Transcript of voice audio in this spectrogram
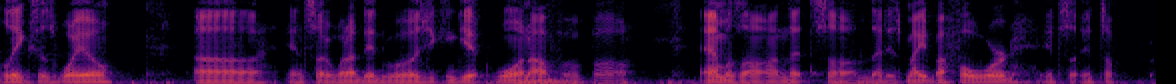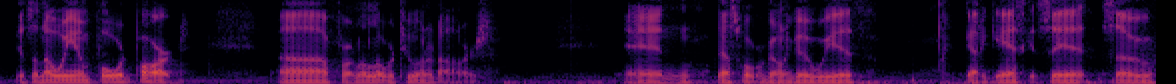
leaks as well. Uh, and so what I did was you can get one off of uh, Amazon that's uh, that is made by Ford. It's a, it's a it's an OEM Ford part uh, for a little over two hundred dollars, and that's what we're going to go with. Got a gasket set, so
